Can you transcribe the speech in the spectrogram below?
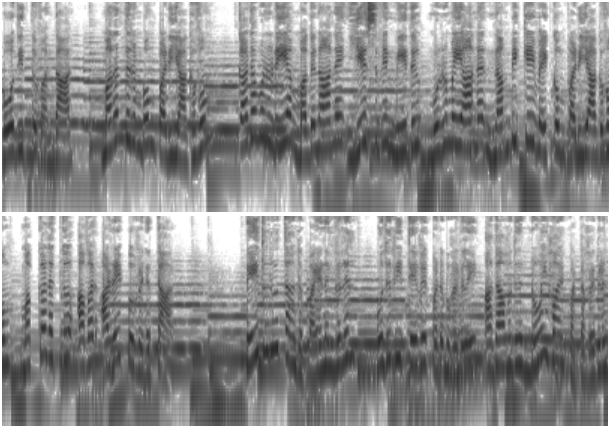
போதித்து வந்தார் மனந்திரும்பும் படியாகவும் கடவுளுடைய மகனான இயேசுவின் மீது முழுமையான நம்பிக்கை வைக்கும் படியாகவும் மக்களுக்கு அவர் அழைப்பு விடுத்தார். பேதுரு தனது பயணங்களில் உதவி தேவைப்படுபவர்களை அதாவது நோய்வாய்ப்பட்டவர்கள்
